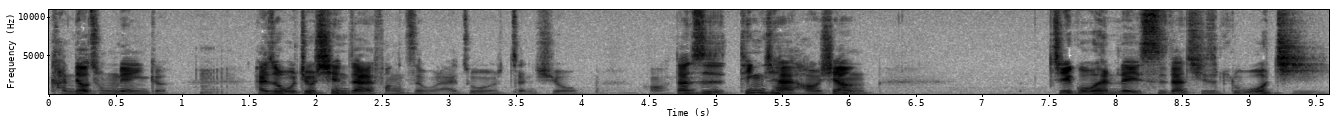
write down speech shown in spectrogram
砍掉重练一个，还是我就现在的房子我来做整修？哦，但是听起来好像结果会很类似，但其实逻辑。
